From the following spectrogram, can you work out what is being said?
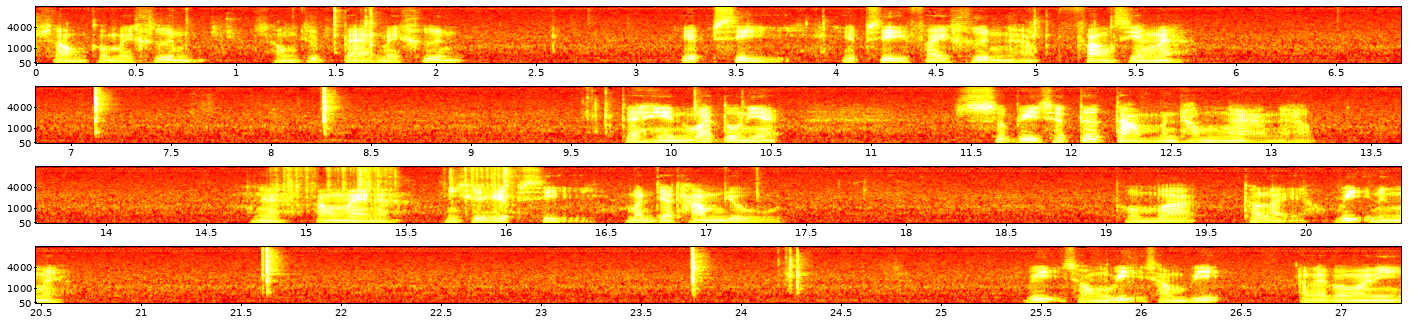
f 2ก็ไม่ขึ้น 2.8 ไม่ขึ้น f 4 f 4ไฟขึ้นนะครับ ฟังเสียงนะแต่เห็นว่าตัวเนี้ยสปีดชัตเตอร์ต่ำมันทำงานนะครับ นะฟังใหม่นะ นี่คือ F4 มันจะทำอยู่ ผมว่าเท่าไหร่อะวิหนึ่งไหมวิสองวิสามวิอะไรประมาณนี้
